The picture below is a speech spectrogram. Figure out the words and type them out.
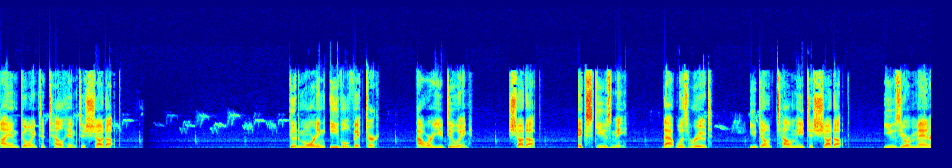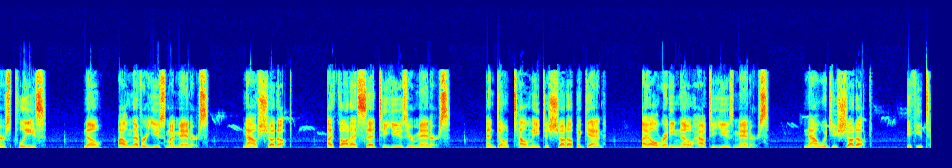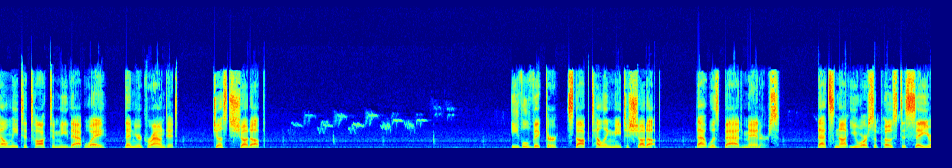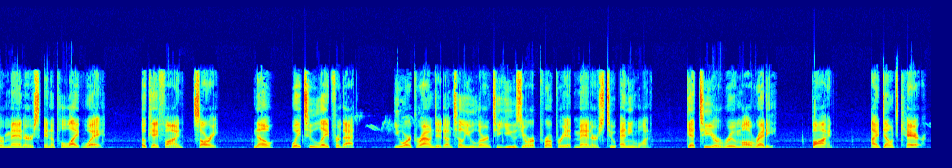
I am going to tell him to shut up. Good morning, evil Victor. How are you doing? Shut up. Excuse me. That was rude. You don't tell me to shut up. Use your manners, please. No, I'll never use my manners. Now shut up. I thought I said to use your manners. And don't tell me to shut up again. I already know how to use manners. Now would you shut up? If you tell me to talk to me that way, then you're grounded. Just shut up. Evil Victor, stop telling me to shut up. That was bad manners. That's not you are supposed to say your manners in a polite way. Okay fine, sorry. No, way too late for that. You are grounded until you learn to use your appropriate manners to anyone. Get to your room already. Fine. I don't care.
